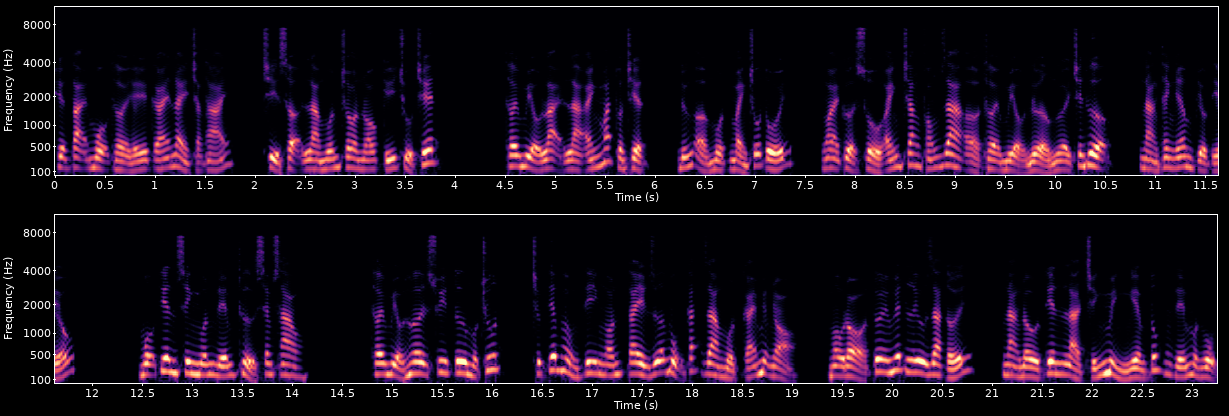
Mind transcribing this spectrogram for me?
hiện tại mộ thời hế cái này trạng thái, chỉ sợ là muốn cho nó ký chủ chết. Thời miểu lại là ánh mắt thuần triệt, đứng ở một mảnh chỗ tối, ngoài cửa sổ ánh trăng phóng ra ở thời miểu nửa người trên thượng, nàng thanh âm tiểu tiếu. Mộ tiên sinh muốn nếm thử xem sao. Thời miểu hơi suy tư một chút, trực tiếp hồng ti ngón tay giữa bụng cắt ra một cái miệng nhỏ, màu đỏ tươi huyết lưu ra tới, nàng đầu tiên là chính mình nghiêm túc đến một ngụm,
